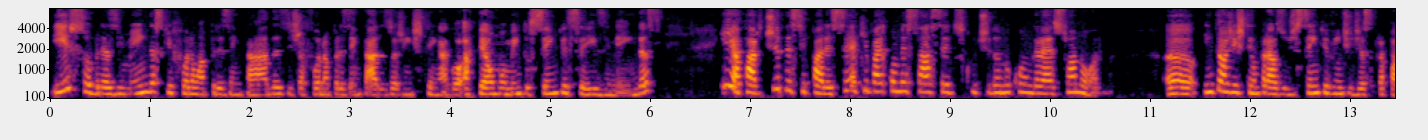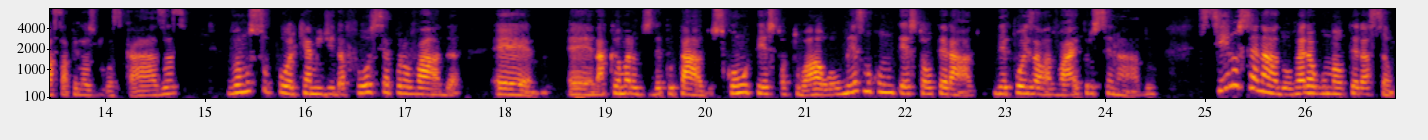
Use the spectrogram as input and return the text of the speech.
e sobre as emendas que foram apresentadas, e já foram apresentadas, a gente tem agora, até o momento 106 emendas, e a partir desse parecer é que vai começar a ser discutida no Congresso a norma. Uh, então, a gente tem um prazo de 120 dias para passar pelas duas casas. Vamos supor que a medida fosse aprovada é, é, na Câmara dos Deputados com o texto atual, ou mesmo com um texto alterado, depois ela vai para o Senado. Se no Senado houver alguma alteração,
